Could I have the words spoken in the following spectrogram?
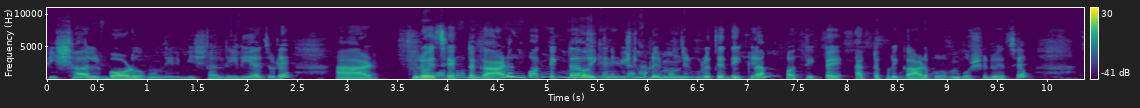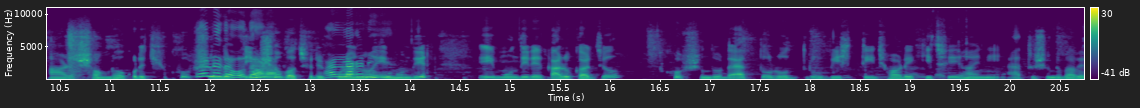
বিশাল বড় মন্দির বিশাল এরিয়া জুড়ে। আর রয়েছে একটা গার্ড প্রত্যেকটা ওইখানে বিষ্ণুপুরের মন্দিরগুলোতে দেখলাম। প্রত্যেকটা একটা করে গার্ড বসে রয়েছে। আর সংগ্রহ করেছি খুব সুন্দর তিনশো বছরের পুরানো এই মন্দির। এই মন্দিরের কারুকার্য খুব সুন্দর। এত রৌদ্র বৃষ্টি ঝড়ে কিছুই হয়নি। এত সুন্দরভাবে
